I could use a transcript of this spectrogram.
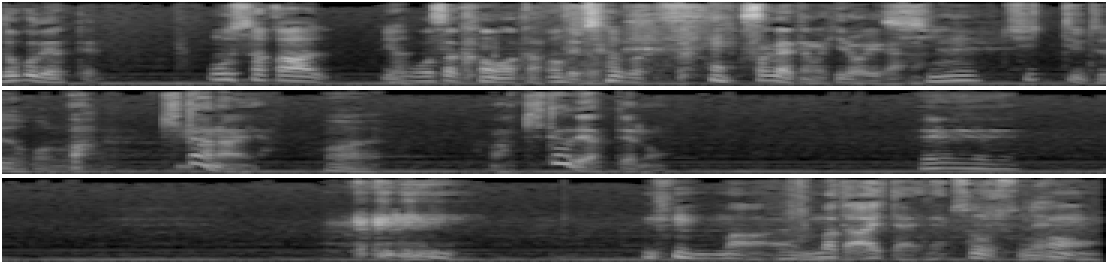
どこでやってん大阪大阪は分か大ってる。阪、大阪やっても広いが新地って言ってたかな。あ、北なんや。な。はい。あ、北でやってんの？へえ。まあ、また会いたいね。そうですうん、ね。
